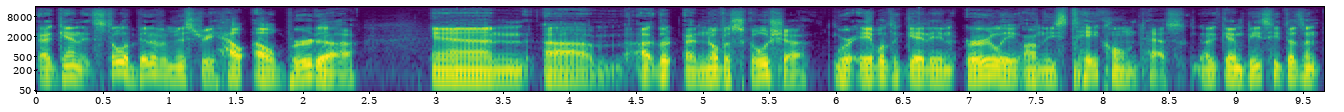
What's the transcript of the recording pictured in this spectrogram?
Again, it's still a bit of a mystery how Alberta and um, other, uh, Nova Scotia were able to get in early on these take-home tests. Again, BC doesn't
